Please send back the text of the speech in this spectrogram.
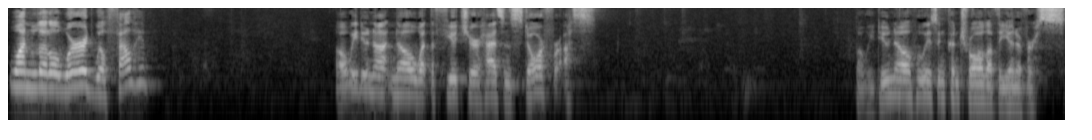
One little word will fell him. Oh, we do not know what the future has in store for us. But we do know who is in control of the universe,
